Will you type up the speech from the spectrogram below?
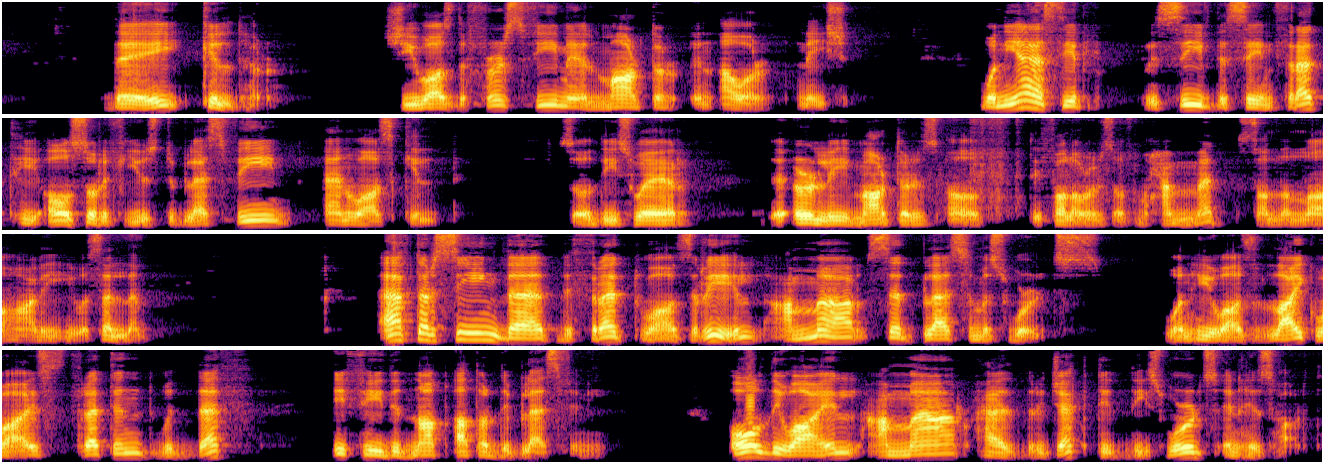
They killed her. She was the first female martyr in our nation. When Yasir received the same threat, he also refused to blaspheme and was killed. So these were the early martyrs of the followers of Muhammad sallallahu alaihi wasallam. After seeing that the threat was real, Ammar said blasphemous words when he was likewise threatened with death if he did not utter the blasphemy. All the while, Ammar had rejected these words in his heart.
